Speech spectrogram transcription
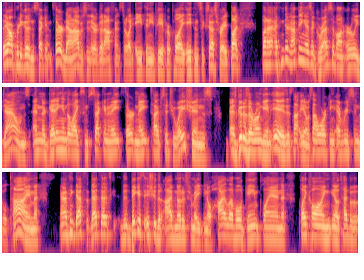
They are pretty good in second and third down. Obviously, they're a good offense. They're like eighth in EPA per play, eighth in success rate. But but I, I think they're not being as aggressive on early downs, and they're getting into like some second and eight, third and eight type situations. As good as their run game is, it's not you know it's not working every single time. And I think that's that that's the biggest issue that I've noticed from a you know high level game plan, play calling, you know type of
